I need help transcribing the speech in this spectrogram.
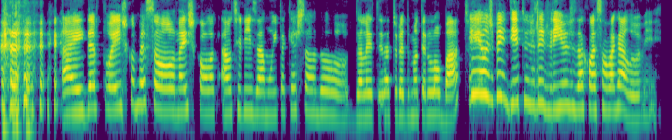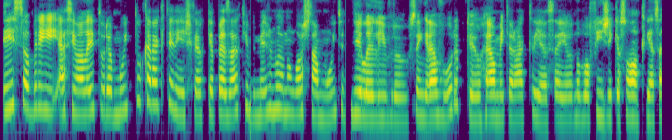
Aí depois começou na escola a utilizar muito a questão do, da literatura do Monteiro Lobato e os benditos livrinhos da coleção Vagalume. E sobre, assim, uma leitura muito característica, que apesar que mesmo eu não gostar muito de ler livro sem gravura, porque eu realmente era uma criança e eu não vou fingir que eu sou uma criança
